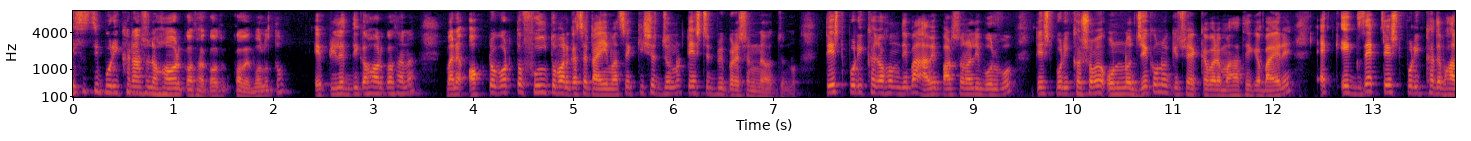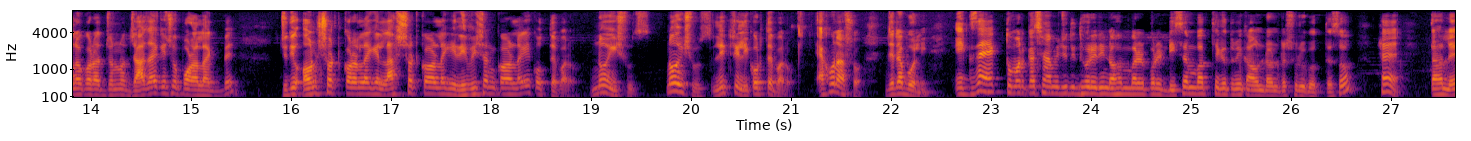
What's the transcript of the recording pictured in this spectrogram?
এসএসসি পরীক্ষাটা আসলে হওয়ার কথা কবে বলো তো? এপ্রিলের দিকে হওয়ার কথা না? মানে অক্টোবর তো ফুল তোমার কাছে টাইম আছে কিসের জন্য? টেস্টের প্রিপারেশন নেওয়ার জন্য। টেস্ট পরীক্ষা যখন দিবা, আমি পার্সোনালি বলব টেস্ট পরীক্ষার সময় অন্য যে কোনো কিছু একেবারে মাথা থেকে বাইরে, এক এক্স্যাক্ট টেস্ট পরীক্ষাতে ভালো করার জন্য যা যা কিছু পড়া লাগবে যদি অন অনশট করা লাগে লাস্ট শট করা লাগে রিভিশন করা লাগে, করতে পারো। No issues no issues literally করতে পারো। এখন আসো, যেটা বলি এক্স্যাক্ট তোমার কাছে আমি যদি ধরে নিই নভেম্বরের পরে ডিসেম্বর থেকে তুমি কাউন্টডাউনটা শুরু করতেছো হ্যাঁ? তাহলে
